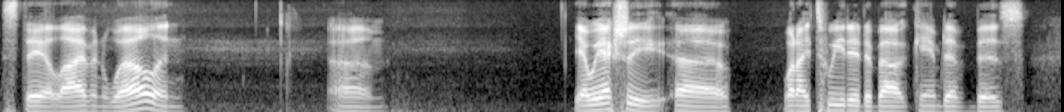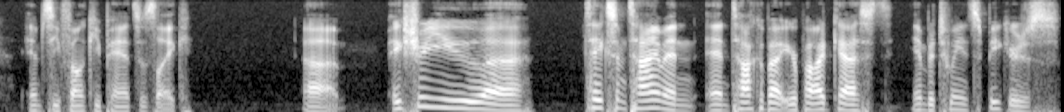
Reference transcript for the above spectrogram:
stay alive and well, and um, yeah, we actually uh, when I tweeted about Game Dev Biz, MC Funky Pants was like, uh, make sure you uh, take some time and and talk about your podcast in between speakers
